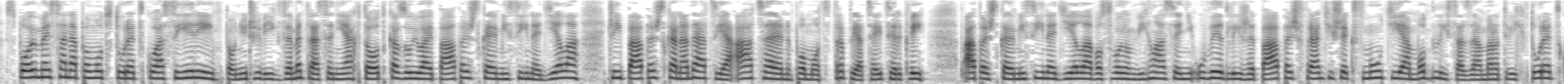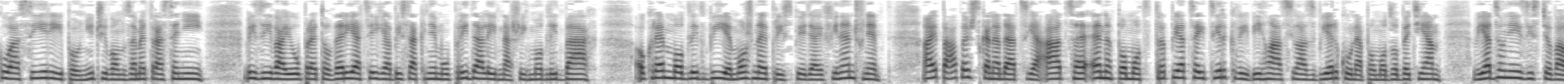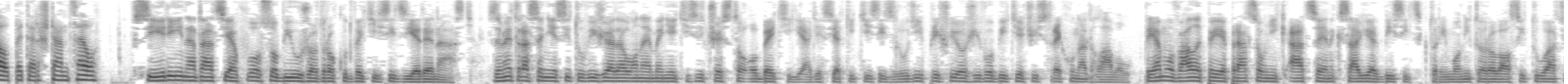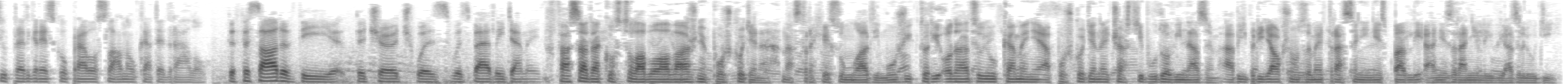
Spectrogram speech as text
Spojme sa na pomoc Turecku a Sýrii. Po ničivých zemetraseniach to odkazujú aj pápežské misijné diela či pápežská nadácia ACN Pomoc trpiacej cirkvi. Pápežské misijné diela vo svojom vyhlásení uviedli, že pápež František smúti a modlí sa za mŕtvych v Turecku a Sýrii po ničivom zemetrasení. Vyzývajú preto veriacich, aby sa k nemu pridali v našich modlitbách. Okrem modlitby je možné prispieť aj finančne. Aj pápežská nadácia ACN Pomoc trpiacej cirkvi vyhlásila zbierku na pomoc Vianociam. Viac o nej zisťoval Peter Štancel. V Sýrii nadácia pôsobí už od roku 2011. Zemetrasenie si tu vyžiadalo najmenej 1600 obetí a desiatky tisíc ľudí prišli o živobytie či strechu nad hlavou. Priamo v Alepe je pracovník ACN Xavier Bisic, ktorý monitoroval situáciu pred gréckou pravoslávnou katedrálou. Fasáda kostola bola vážne poškodená. Na streche sú mladí muži, ktorí odhádzajú kamene a poškodené časti budovy na zem, aby pri ďalšom zemetrasení nespadli a nezranili viac ľudí.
